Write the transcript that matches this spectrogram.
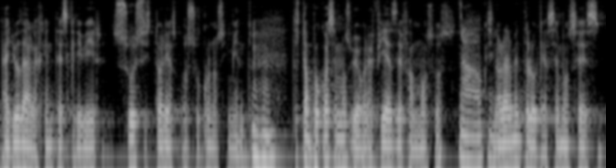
ayuda a la gente a escribir sus historias o su conocimiento. Entonces tampoco hacemos biografías de famosos, ah, sino realmente lo que hacemos es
